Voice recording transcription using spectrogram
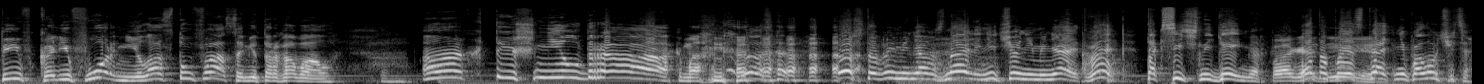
Ты в Калифорнии ластуфасами торговал. Ах ты ж Нил Дракман! То, что вы меня узнали, ничего не меняет. Вы токсичный геймер. Погоди. Эту PS5 не получите.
